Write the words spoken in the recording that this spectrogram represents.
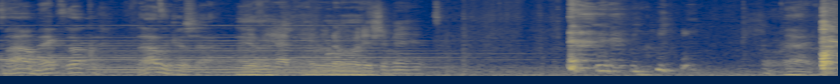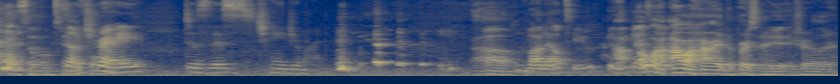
Smile makes up. That was a good shot. If you Yeah. happy and you know what it should mean. Alright. So, So Trey, does this change your mind? Um, Vonell two. I, I, would, I would hire the person that did the trailer.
